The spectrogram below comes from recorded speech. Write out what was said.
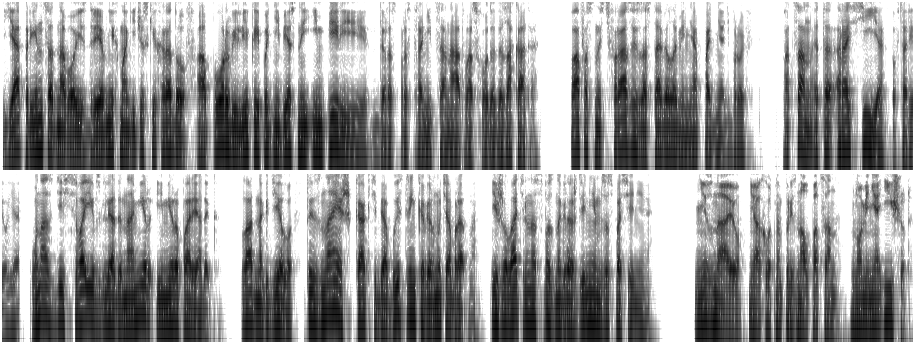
«Я принц одного из древних магических родов, опор Великой Поднебесной Империи, да распространится она от восхода до заката. Пафосность фразы заставила меня поднять бровь. «Пацан, это Россия», — повторил я. «У нас здесь свои взгляды на мир и миропорядок. Ладно, к делу. Ты знаешь, как тебя быстренько вернуть обратно. И желательно с вознаграждением за спасение». «Не знаю», — неохотно признал пацан. «Но меня ищут».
